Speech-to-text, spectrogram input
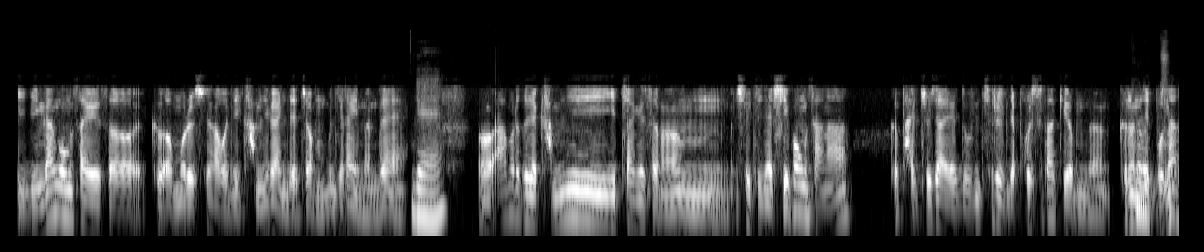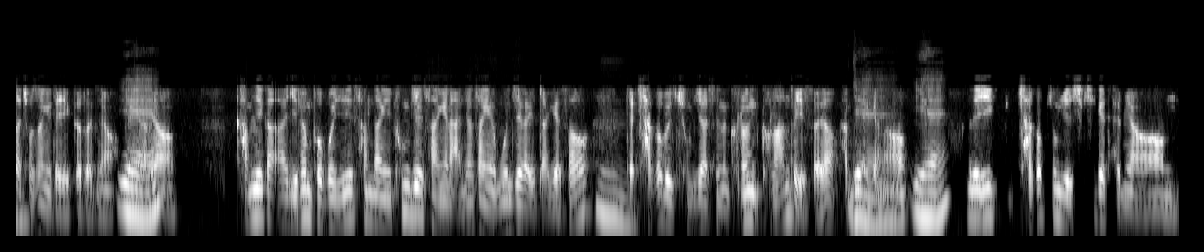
이 민간공사에서 그 업무를 수행하고 이 감리가 이제 좀 문제가 있는데 예, 어, 아무래도 이제 감리 입장에서는 실제 이제 시공사나 그 발주자의 눈치를 이제 볼 수밖에 없는 그런 이제 그렇죠. 문화가 조성이 되어 있거든요. 예. 왜냐하면 감리가 아, 이런 부분이 상당히 품질상이나 안전상에 문제가 있다 해서 음, 작업을 중지할 수 있는 그런 권한도 있어요. 예, 감리에게는. 예, 근데 이 작업 중지를 시키게 되면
